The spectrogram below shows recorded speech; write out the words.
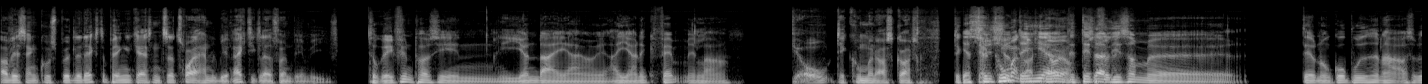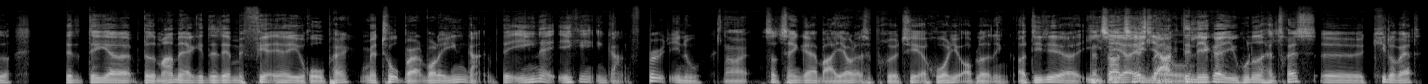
og hvis han kunne spytte lidt ekstra penge i kassen, så tror jeg, han vil blive rigtig glad for en BMW i4. Du kan ikke finde på at sige en Hyundai Ioniq 5, eller... Jo, det kunne man også godt. Det, Jeg synes jo, man det godt. her, Jo, jo, det, det der er ligesom... Øh, det er jo nogle gode bud, han har, og så videre. Det, det jeg blev meget mærke i, det der med ferie i Europa, ikke? med to børn, hvor det ene, gang, det ene er ikke engang født endnu. Nej. Så tænker jeg bare, at jeg vil altså prioritere hurtig opladning. Og de der er ID'er, en Tesla jo- det ligger i 150 øh, kilowatt.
